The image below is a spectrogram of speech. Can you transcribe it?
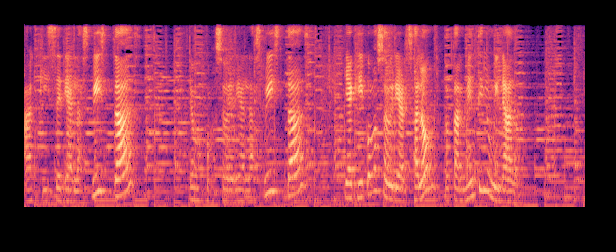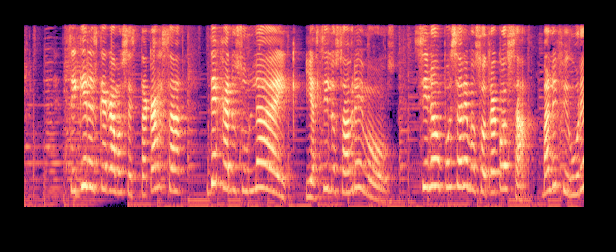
Aquí serían las vistas. Vemos cómo se verían las vistas. Y aquí cómo se vería el salón, totalmente iluminado. Si quieres que hagamos esta casa, déjanos un like y así lo sabremos. Si no, pues haremos otra cosa, ¿vale figura?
